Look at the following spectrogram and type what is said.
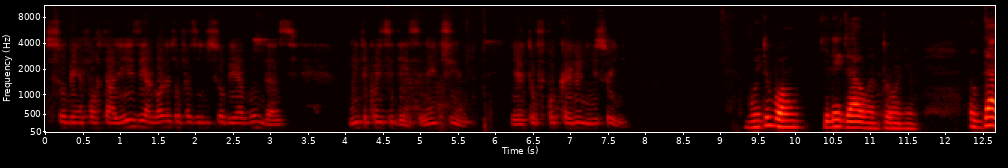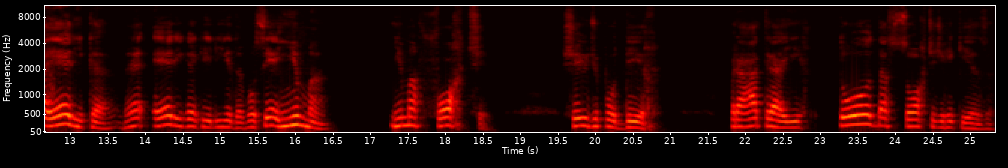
sobre a fortaleza e agora eu estou fazendo sobre a abundância. Muita coincidência, né, Tino? Eu estou focando nisso aí. Muito bom, que legal, Antônio. O da Érica, né? Érica querida, você é imã, imã forte, cheio de poder para atrair toda sorte de riqueza.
